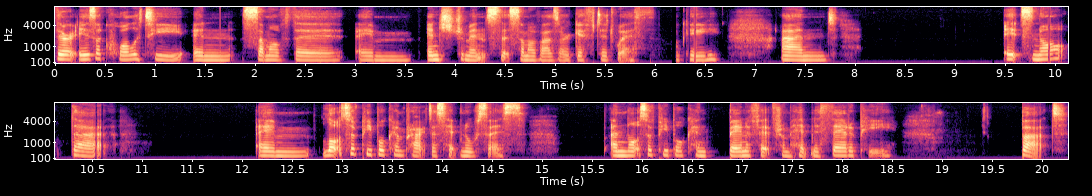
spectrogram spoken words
there is a quality in some of the um, instruments that some of us are gifted with. Okay. And it's not that um, lots of people can practice hypnosis and lots of people can benefit from hypnotherapy, but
